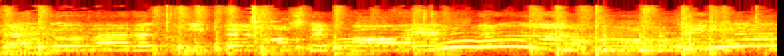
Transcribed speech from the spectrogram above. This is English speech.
Zachować i tę muszę poezję.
